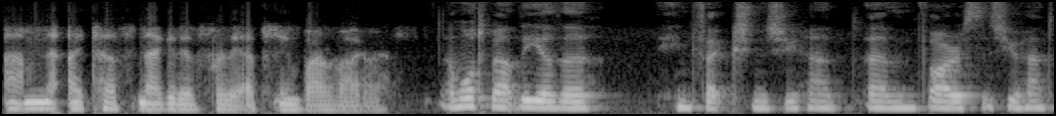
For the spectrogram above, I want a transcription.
I'm I test negative for the Epstein Barr virus. And what about the other infections you had, um, viruses you had?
